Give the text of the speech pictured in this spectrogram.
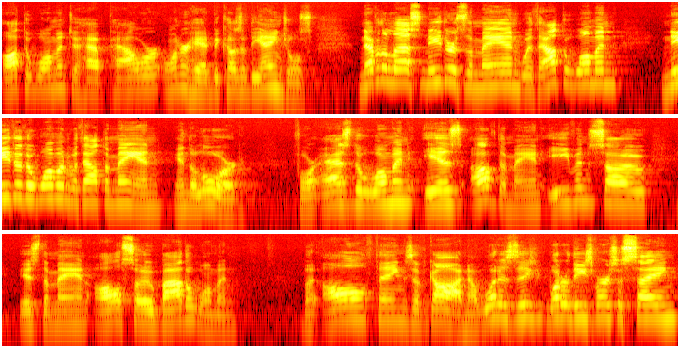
ought the woman to have power on her head because of the angels. Nevertheless, neither is the man without the woman, neither the woman without the man in the Lord. For as the woman is of the man, even so is the man also by the woman, but all things of God. Now, what, is these, what are these verses saying?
